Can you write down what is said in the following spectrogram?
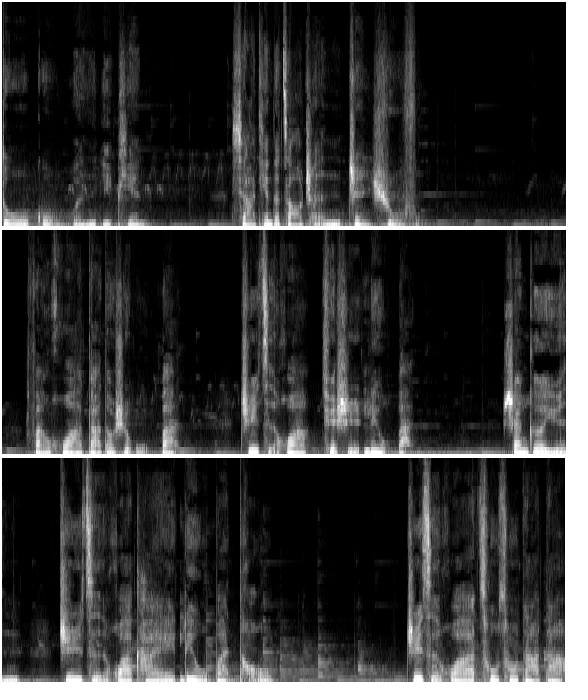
读古文一篇。夏天的早晨真舒服。繁花大都是五瓣，栀子花却是六瓣。山歌云：“栀子花开六瓣头。”栀子花粗粗大大，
